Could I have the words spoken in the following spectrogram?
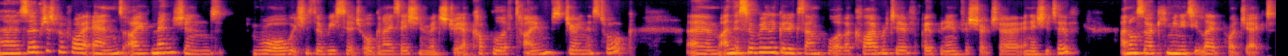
Uh, so just before I end, I've mentioned ROR, which is the Research Organisation Registry, a couple of times during this talk. Um, and it's a really good example of a collaborative open infrastructure initiative and also a community-led project.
